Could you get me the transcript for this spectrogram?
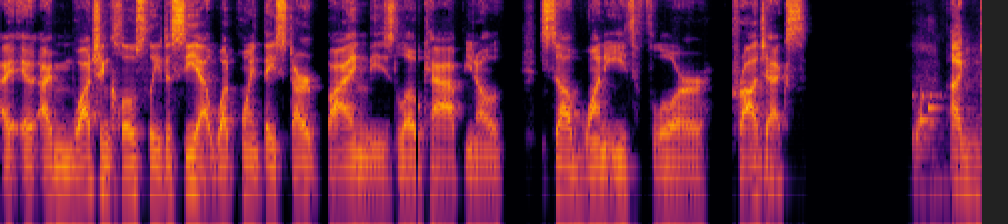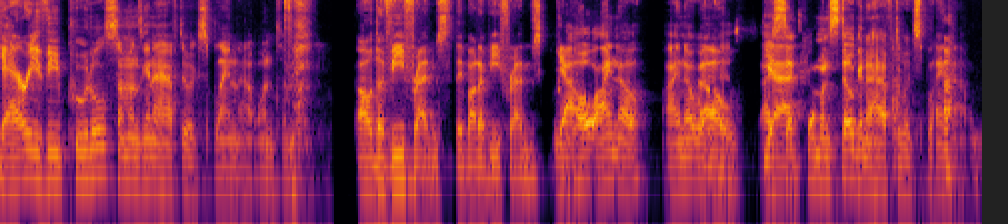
I, I I'm watching closely to see at what point they start buying these low cap, you know, sub one ETH floor projects. A Gary V Poodle. Someone's gonna have to explain that one to me. Oh, the VeeFriends. They bought a VeeFriends. Yeah. Oh, I know. I know what oh, it is. I yeah. said someone's still gonna have to explain that one.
